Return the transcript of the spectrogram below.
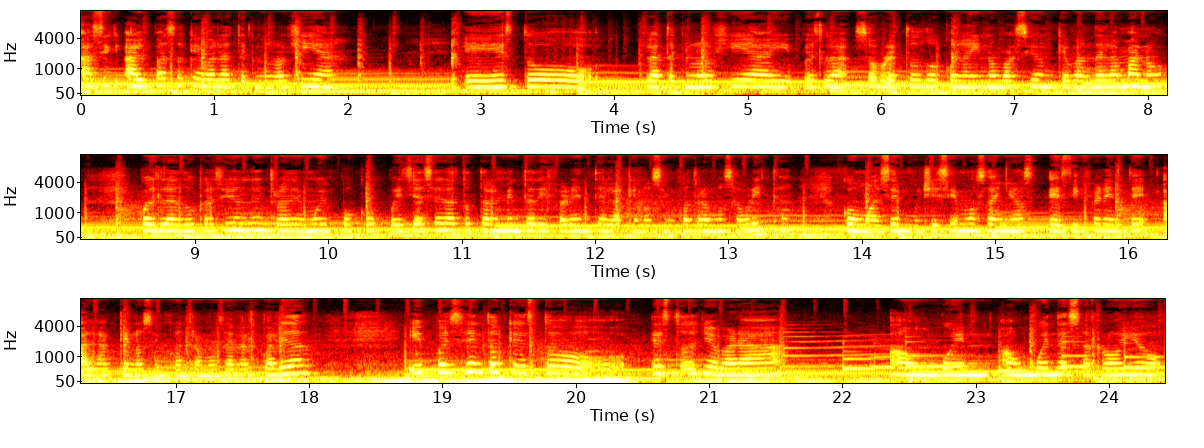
así al paso que va la tecnología, eh, esto la tecnología y pues sobre todo con la innovación que van de la mano, pues la educación dentro de muy poco pues ya será totalmente diferente a la que nos encontramos ahorita, como hace muchísimos años es diferente a la que nos encontramos en la actualidad. Y pues siento que esto esto llevará a un buen a un buen desarrollo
